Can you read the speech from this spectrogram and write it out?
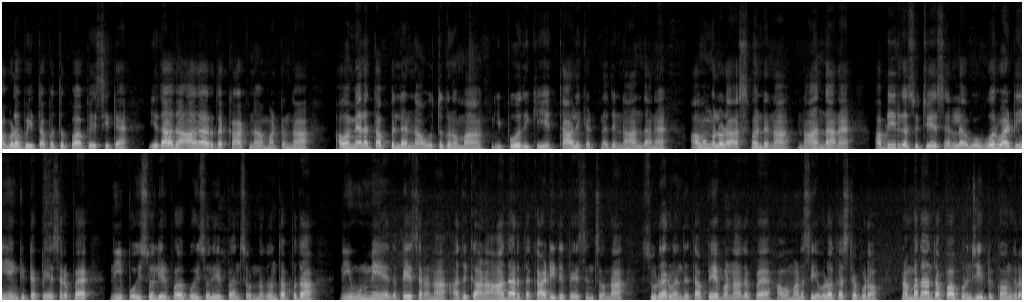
அவ்வளோ போய் தப்பு தப்பாக பேசிட்டேன். ஏதாவது ஆதாரத்தை காட்டினா மட்டும்தான். அவன் மேலே தப்பு இல்லைன்னு நான் ஒத்துக்கணுமா? இப்போதைக்கு தாலி கட்டினது நான் தானே. அவங்களோட ஹஸ்பண்டுனா நான் தானே? அப்படி இருக்க சுச்சுவேஷனில் ஒவ்வொரு வாட்டியும் என்கிட்ட பேசுகிறப்ப நீ பொய் சொல்லியிருப்ப பொய் சொல்லியிருப்பேன்னு சொன்னதும் தப்பு தான் நீ உண்மையை இதை பேசுகிறனா அதுக்கான ஆதாரத்தை காட்டிட்டு பேசுன்னு சொன்னால் சுடர் வந்து தப்பே பண்ணாதப்ப அவன் மனசு எவ்வளோ கஷ்டப்படும்? நம்ம தான் தப்பாக புரிஞ்சுக்கிட்டு இருக்கோங்கிற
